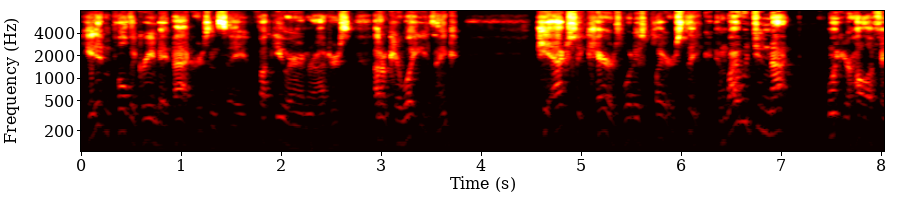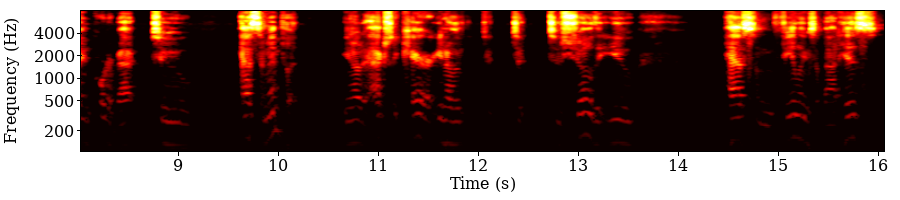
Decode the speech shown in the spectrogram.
He didn't pull the Green Bay Packers and say, "Fuck you, Aaron Rodgers. I don't care what you think." He actually cares what his players think. And why would you not want your Hall of Fame quarterback to have some input? You know, to actually care. You know, to, to, to show that you have some feelings about his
